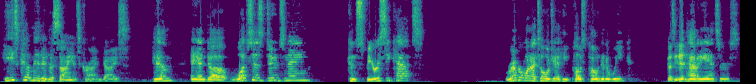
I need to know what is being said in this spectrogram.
he's committed a science crime, guys. Him and uh, what's his dude's name? Conspiracy Cats. Remember when I told you he postponed it a week because he didn't have any answers?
